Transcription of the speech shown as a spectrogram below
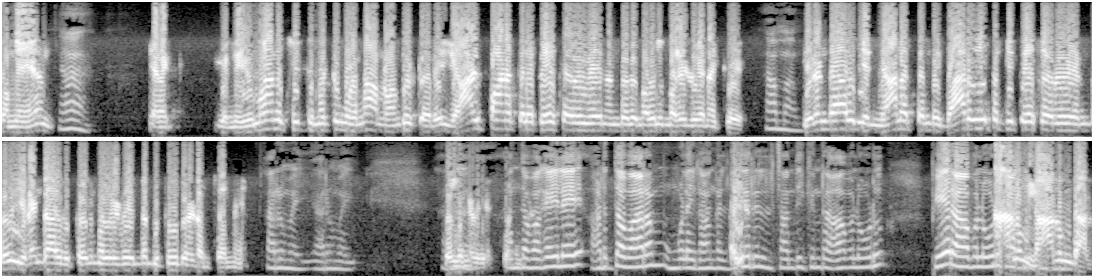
சொன்னேன். எனக்கு என் விமான சீட்டு மட்டும் கூட நான் வந்துட்டு யாழ்ப்பாணத்திலே பேச வருவேன் என்பது முதல் மகிழ்வு எனக்கு. இரண்டாவது என் ஞானத்தந்தை பாரதியை பற்றி பேச வருவேன் என்பது இரண்டாவது பெருமகிழ்வு என்று தூதரிடம் சொன்னேன். அருமை அருமை. அந்த வகையிலே அடுத்த வாரம் உங்களை நாங்கள் நேரில் சந்திக்கின்ற ஆவலோடு பேராவலோடு நானும் தான்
